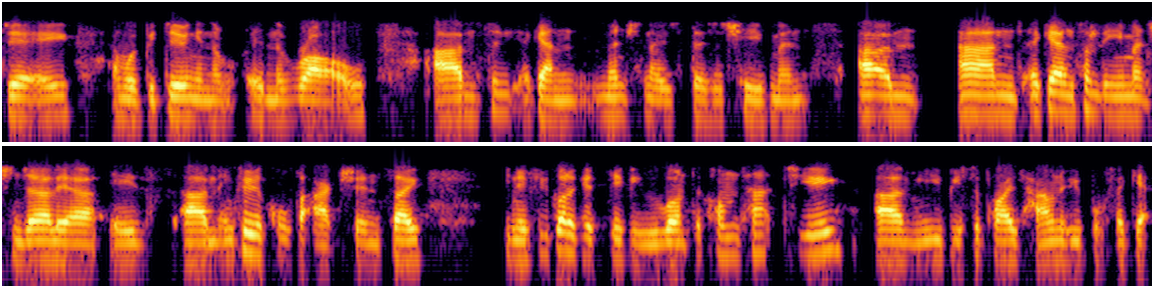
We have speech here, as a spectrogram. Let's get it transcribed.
do and would be doing in the in the role. Um, so again, mention those those achievements. Um, and again, something you mentioned earlier is um, include a call for action. So, you know, if you've got a good CV, we want to contact you. Um, you'd be surprised how many people forget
